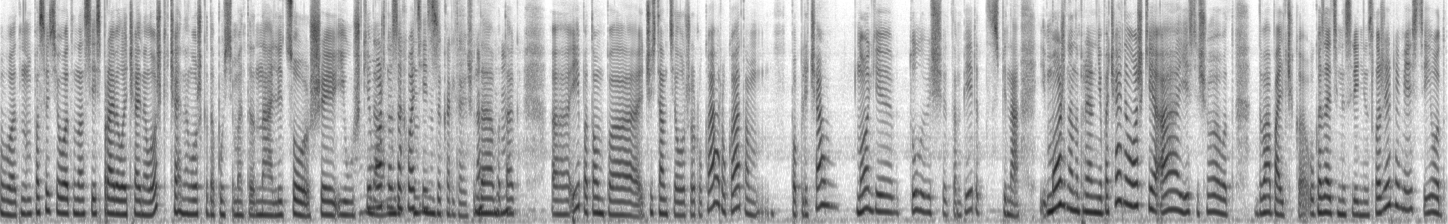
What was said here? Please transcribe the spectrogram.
Вот. Ну, по сути, вот у нас есть правило чайной ложки. Чайная ложка, допустим, это на лицо, шею и ушки да, можно на захватить. На декольте еще, да? Да, угу. вот так. А, и потом по частям тела уже рука, рука там по плечам, ноги, туловище, там перед, спина. И можно, например, не по чайной ложке, а есть еще вот два пальчика. Указательный и средний сложили вместе, и вот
